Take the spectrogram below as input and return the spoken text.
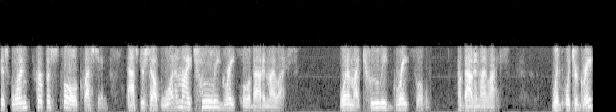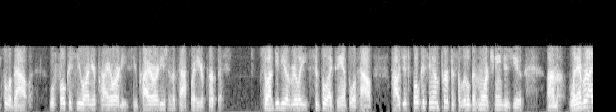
this one purposeful question. Ask yourself, what am I truly grateful about in my life? What am I truly grateful about in my life? What, what you're grateful about will focus you on your priorities. Your priorities are the pathway to your purpose. So I'll give you a really simple example of how how just focusing on purpose a little bit more changes you. Um, whenever I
